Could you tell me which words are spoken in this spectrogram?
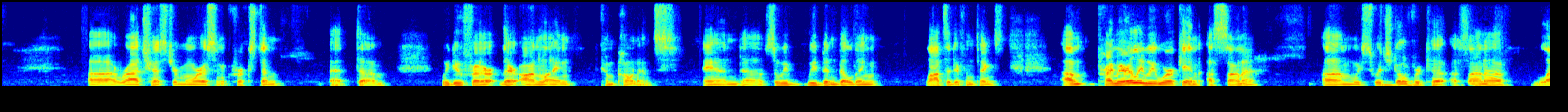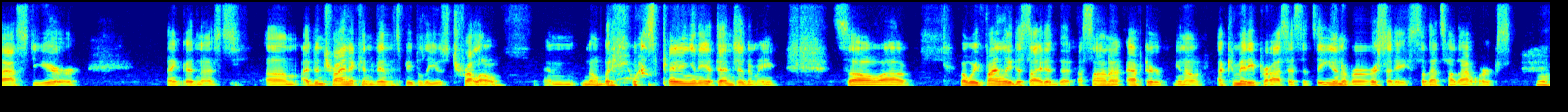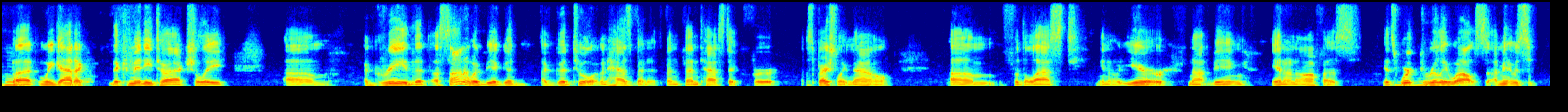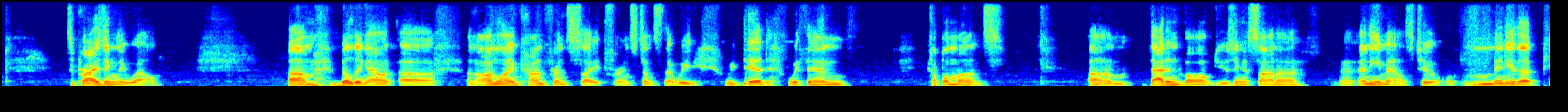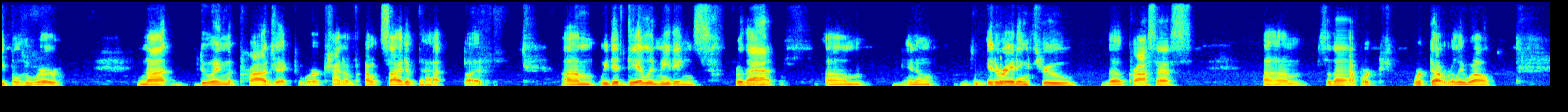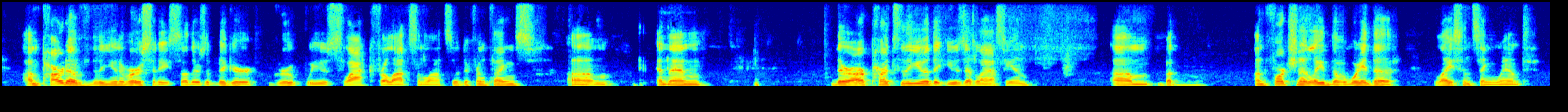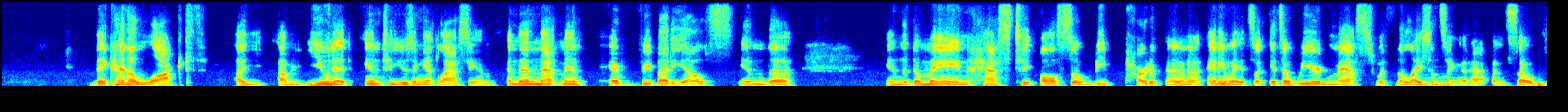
uh, Rochester, Morris, and Crookston that um, we do for their online components. And uh, so we've, we've been building lots of different things. Um, primarily, we work in Asana. Um, we switched over to Asana last year. Thank goodness. Um, I've been trying to convince people to use Trello and nobody was paying any attention to me. So, uh, but we finally decided that Asana, after, you know, a committee process, it's a university. So that's how that works Mhm. but we got a, the committee to actually um, agree that Asana would be a good a good tool, and it has been. It's been fantastic for especially now um, for the last you know year not being in an office. It's worked Mhm. really well. So I mean, it was surprisingly well. Um, building out uh, an online conference site, for instance, that we we did within a couple months. Um, that involved using Asana uh, and emails too. Many of the people who were not doing the project were kind of outside of that, but um, we did daily meetings for that. Um, you know, iterating through the process. Um, so that worked worked out really well. I'm part of the university, so there's a bigger group. We use Slack for lots and lots of different things. Um, and then there are parts of the U that use Atlassian, um, but unfortunately, the way the licensing went, they kind of locked a, a unit into using Atlassian, and then that meant everybody else in the in the domain has to also be part of. I don't know. Anyway, it's a it's a weird mess with the licensing that happened. So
